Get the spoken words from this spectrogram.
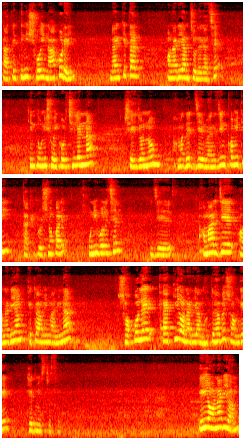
তাতে তিনি সই না করেই ব্যাংকে তার অনারিয়াম চলে গেছে। কিন্তু উনি সই করছিলেন না। সেই জন্য আমাদের যে ম্যানেজিং কমিটি তাকে প্রশ্ন করে। উনি বলেছেন যে, আমার যে অনারিয়াম, এটা আমি মানি না। সকলের একই অনারিয়াম হতে হবে সঙ্গে হেডমিস্ট্রেসের। এই অনারিয়াম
